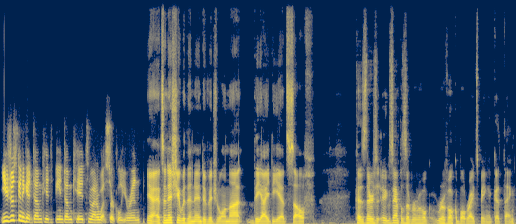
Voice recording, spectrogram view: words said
you're just gonna get dumb kids being dumb kids no matter what circle you're in. Yeah, it's an issue with an individual, not the idea itself. Because there's examples of revoc- revocable rights being a good thing.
